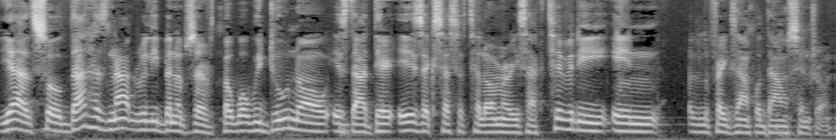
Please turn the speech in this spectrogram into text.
Yeah, so that has not really been observed. But what we do know is that there is excessive telomerase activity in for example, Down syndrome.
